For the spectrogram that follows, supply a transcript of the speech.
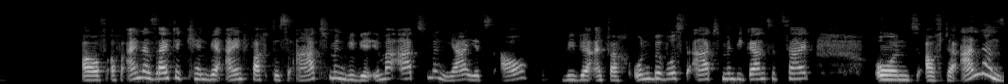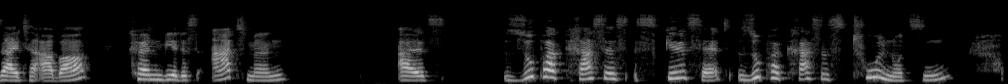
auf, auf einer Seite kennen wir einfach das Atmen, wie wir immer atmen, ja, jetzt auch, wie wir einfach unbewusst atmen die ganze Zeit. Und auf der anderen Seite aber können wir das Atmen als super krasses Skillset, super krasses Tool nutzen,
